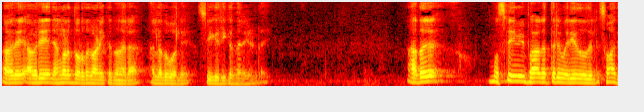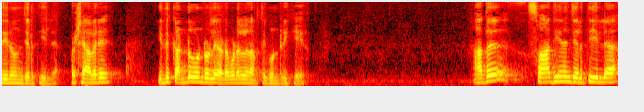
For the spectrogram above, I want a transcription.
അവരെ അവരെ ഞങ്ങളും തുറന്നു കാണിക്കുന്ന നില നല്ലതുപോലെ സ്വീകരിക്കുന്ന നിലയുണ്ടായി. അത് മുസ്ലിം വിഭാഗത്തിൽ വലിയ തോതിൽ സ്വാധീനമൊന്നും ചെലുത്തിയില്ല. പക്ഷേ അവർ ഇത് കണ്ടുകൊണ്ടുള്ള ഇടപെടലുകൾ നടത്തിക്കൊണ്ടിരിക്കുകയായിരുന്നു. അത് സ്വാധീനം ചെലുത്തിയില്ല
